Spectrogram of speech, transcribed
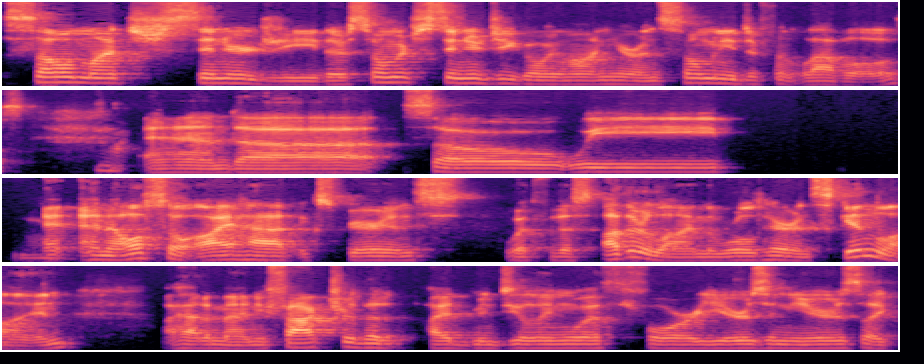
so much synergy. There's so much synergy going on here on so many different levels. And uh, so we, and also I had experience with this other line, the World Hair and Skin line, I had a manufacturer that I'd been dealing with for years and years, like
